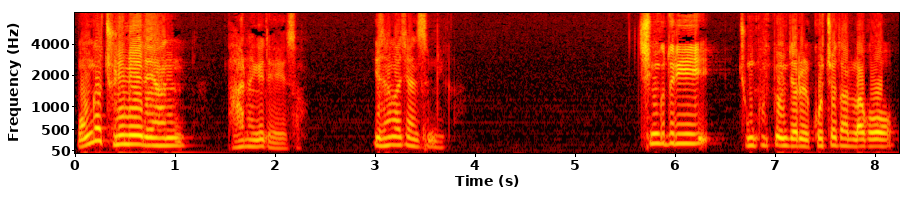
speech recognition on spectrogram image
뭔가 주님에 대한 반응에 대해서 이상하지 않습니까? 친구들이 중풍병자를 고쳐달라고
